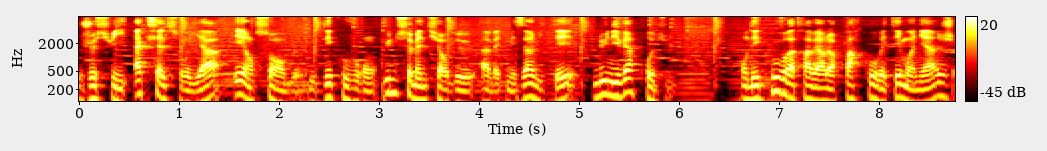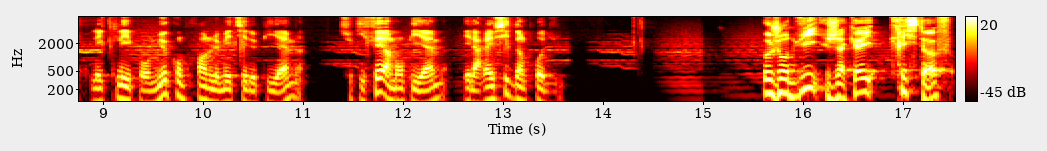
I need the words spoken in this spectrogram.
Je suis Axel Souria et ensemble, nous découvrons une semaine sur deux avec mes invités l'univers produit. On découvre à travers leur parcours et témoignages les clés pour mieux comprendre le métier de PM, ce qui fait un bon PM et la réussite d'un produit. Aujourd'hui, j'accueille Christophe,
